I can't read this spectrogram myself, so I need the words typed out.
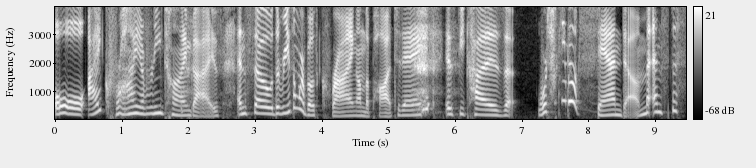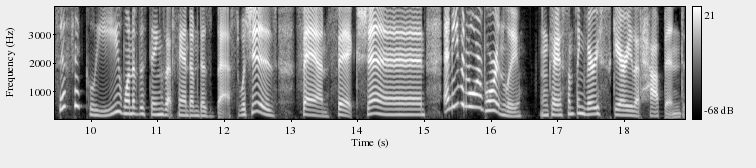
Oh, I cry every time, guys. and so the reason we're both crying on the pod today is because we're talking about fandom and specifically one of the things that fandom does best, which is fan fiction. And even more importantly, okay, something very scary that happened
